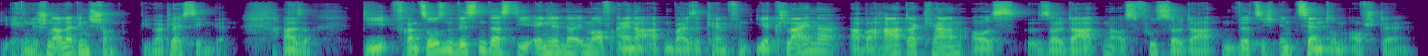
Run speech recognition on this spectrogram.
Die Englischen allerdings schon, wie wir gleich sehen werden. Also, die Franzosen wissen, dass die Engländer immer auf eine Art und Weise kämpfen. Ihr kleiner, aber harter Kern aus Soldaten, aus Fußsoldaten, wird sich im Zentrum aufstellen.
